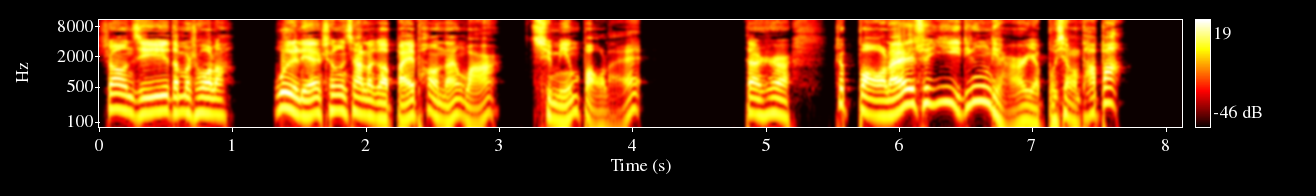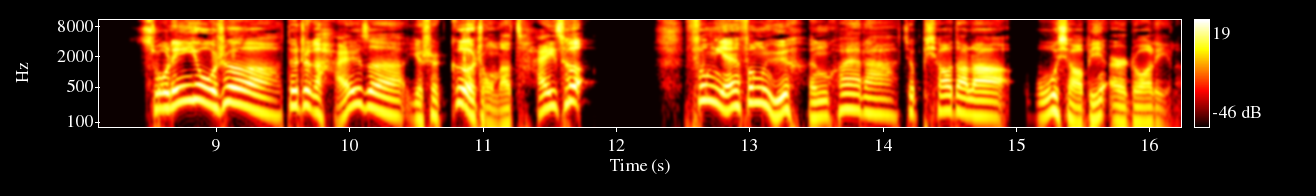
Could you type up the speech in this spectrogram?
上集咱们说了，魏莲生下了个白胖男娃，取名宝来。但是这宝来却一丁点儿也不像他爸。左邻右舍对这个孩子也是各种的猜测，风言风语很快的就飘到了吴小斌耳朵里了。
